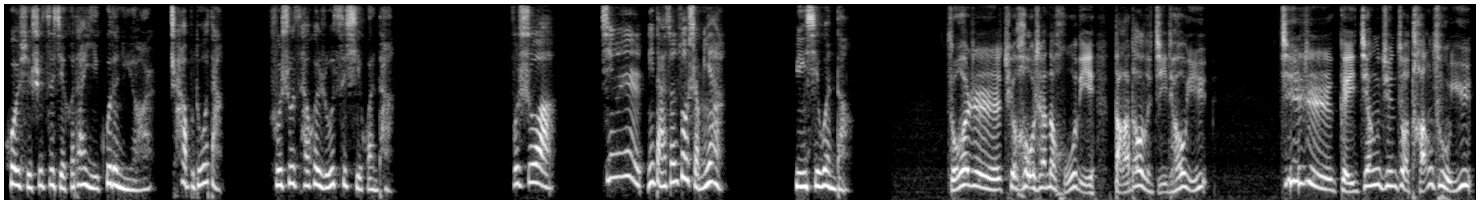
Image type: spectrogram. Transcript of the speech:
或许是自己和他已故的女儿差不多大，福叔才会如此喜欢他。福叔，今日你打算做什么呀？云溪问道。昨日去后山的湖里打到了几条鱼，今日给将军做糖醋鱼。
